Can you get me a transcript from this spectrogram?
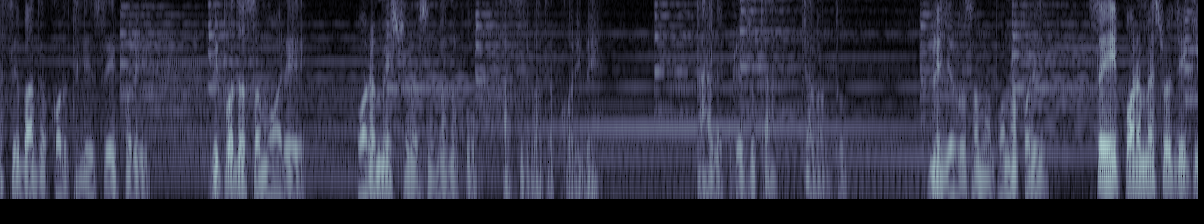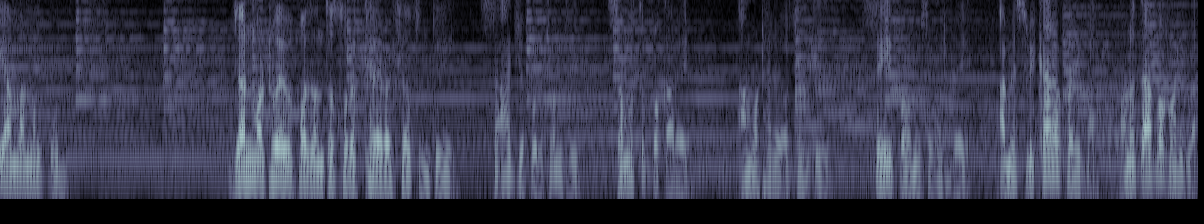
ଆଶୀର୍ବାଦ କରୁଥିଲେ ସେପରି ବିପଦ ସମୟରେ ପରମେଶ୍ୱର ସେମାନଙ୍କୁ ଆଶୀର୍ବାଦ କରିବେ। ତାହେଲେ ପ୍ରିୟତା ଚାଲନ୍ତୁ ନିଜକୁ ସମର୍ପଣ କରି ସେହି ପରମେଶ୍ୱର ଯିଏକି ଆମମାନଙ୍କୁ ଜନ୍ମଠୁ ଏବେ ପର୍ଯ୍ୟନ୍ତ ସୁରକ୍ଷାରେ ରଖିଅଛନ୍ତି ସାହାଯ୍ୟ କରୁଛନ୍ତି ସମସ୍ତ ପ୍ରକାର ଆମଠାରେ ଅଛନ୍ତି ସେହି ପରମେଶ୍ୱରଙ୍କଠାରେ ଆମେ ସ୍ୱୀକାର କରିବା ଅନୁତାପ କରିବା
